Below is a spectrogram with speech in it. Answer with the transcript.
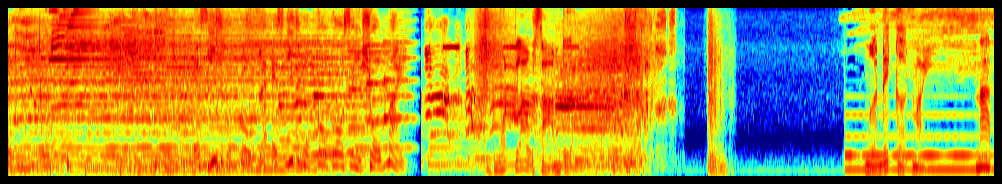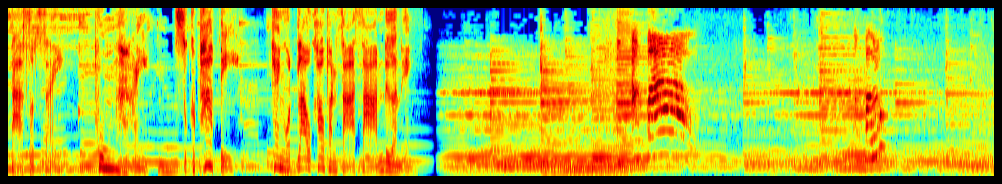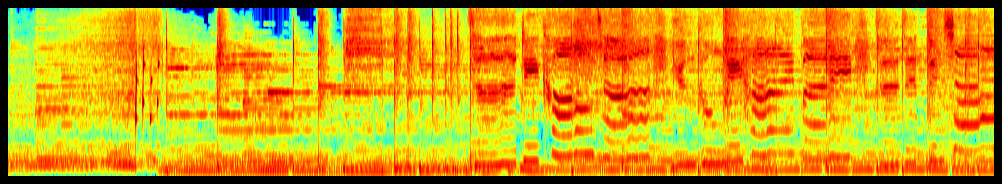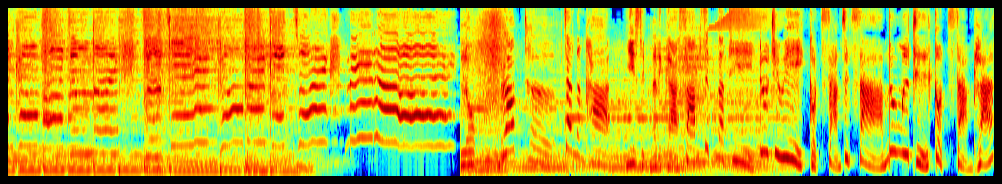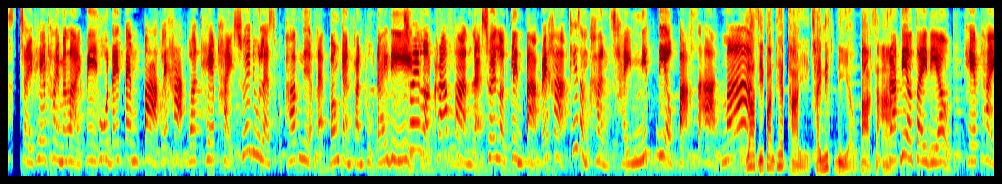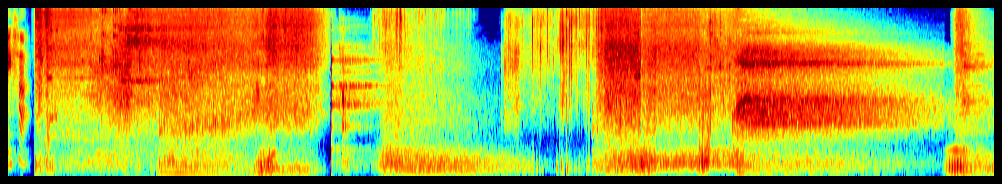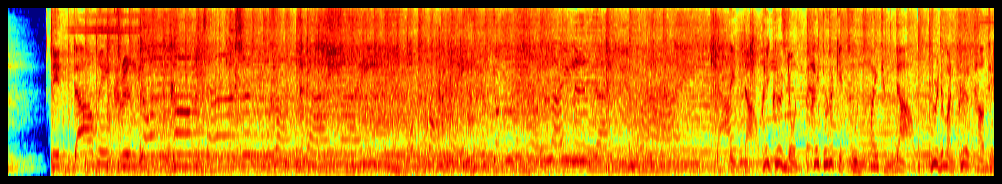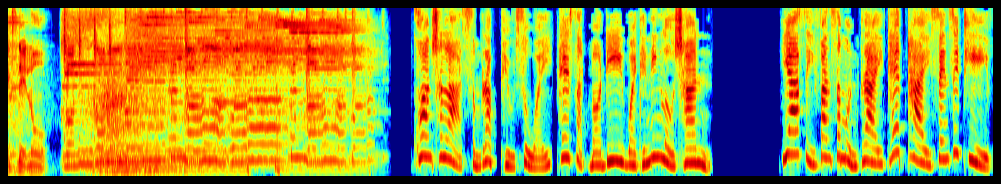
S26 Go และ S26 Go Pro 4โฉมใหม่ งดเหล้าสามเดือน เหมือนได้เกิดใหม่ หน้าตาสดใส พุงหาย สุขภาพดี แค่งดเหล้าเข้าพรรษาสามเดือนเอง อังเปาอังเปาลูก เธอดีของเธอ โลกหมุนรอบเธอ จันทร์อังคาร 20 นาฬิกา 30 นาที ดูทีวีกด 33 ดูมือถือกด3 plus ใช้เทพไทยมาหลายปี พูดได้เต็มปากเลยค่ะ ว่าเทพไทยช่วยดูแลสุขภาพเหงือกและป้องกันฟันผุได้ดี ช่วยลดคราบฟัน และช่วยลดกลิ่นปากด้วยค่ะ ที่สำคัญใช้นิดเดียวปากสะอาดมาก ยาสีฟันเทพไทยใช้นิดเดียวปากสะอาด รักเดียวใจเดียว เทพไทยค่ะ ติดดาวให้เครื่องยนต์ของเธอฉันครองได้ไหมปกป้องให้เครื่องยนต์ดูได้ทนไหลลื่นได้ไหมติดดาวให้เครื่องยนต์ให้ธุรกิจคุณไปถึงดาว ด้วยน้ำมันเครื่อง Caltex Delo คนคนนี้เป็นมากกว่ารักเป็นมากกว่ารักความฉลาดสำหรับผิวสวยเภสัชบอดี้ไวท์เทนนิ่งโลชั่นยาสีฟันสมุนไพรเทพไทยเซนซิทีฟ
